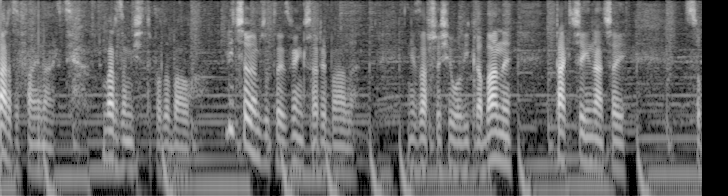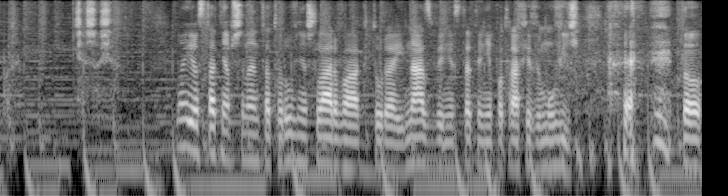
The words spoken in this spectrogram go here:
Bardzo fajna akcja. Bardzo mi się to podobało. Liczyłem, że to jest większa ryba, ale nie zawsze się łowi kabany. Tak czy inaczej, super. Cieszę się. No i ostatnia przynęta to również larwa, której nazwy niestety nie potrafię wymówić. to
